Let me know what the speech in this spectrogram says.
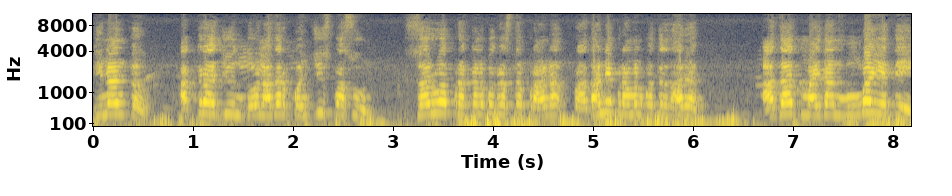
दिनांक अकरा जून दोन हजार पंचवीसपासून सर्व प्रकल्पग्रस्त प्राणा- प्राधान्य प्रमाणपत्र धारक आझाद मैदान मुंबई येथे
